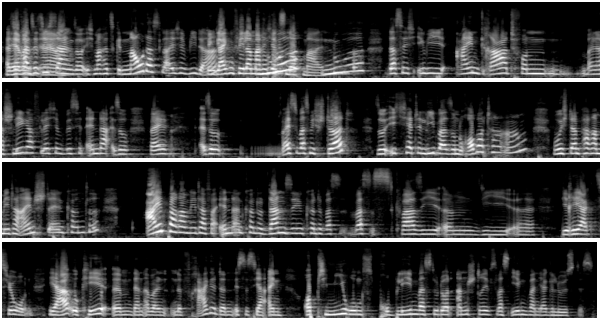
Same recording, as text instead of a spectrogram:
Also ja, du kannst man, jetzt nicht ja, sagen, so ich mache jetzt genau das gleiche wieder. Den gleichen Fehler mache ich jetzt nochmal. Nur, dass ich irgendwie ein Grad von meiner Schlägerfläche ein bisschen ändere. Also, weil, also, weißt du, was mich stört? So, ich hätte lieber so einen Roboterarm, wo ich dann Parameter einstellen könnte, ein Parameter verändern könnte und dann sehen könnte, was, was ist quasi ähm, die, äh, die Reaktion. Ja, okay, ähm, dann aber eine Frage, dann ist es ja ein Optimierungsproblem, was du dort anstrebst, was irgendwann ja gelöst ist.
